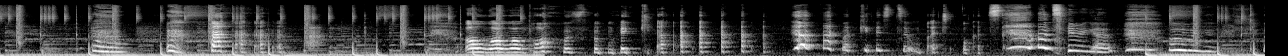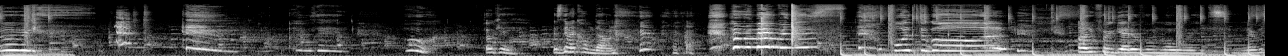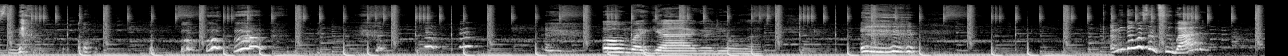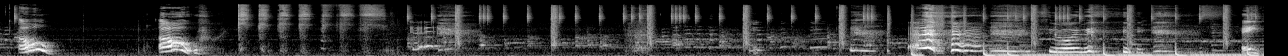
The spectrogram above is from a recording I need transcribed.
Oh, whoa, whoa, pause. Oh my god. Oh like it's too much at once. I'm tearing up. Oh my god. Oh my god. Oh. Okay. It's gonna calm down. Remember this? Portugal! Unforgettable moments. Never seen that. Oh. Oh my god, Guardiola. I mean, that wasn't too bad. Oh. Oh. Simone. hey.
